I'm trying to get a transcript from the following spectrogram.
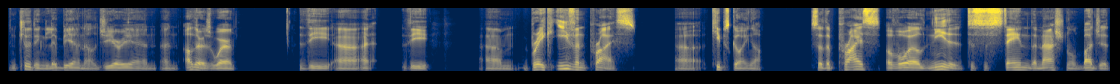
including Libya and Algeria and, and others, where the uh, the um, break even price uh, keeps going up. So the price of oil needed to sustain the national budget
